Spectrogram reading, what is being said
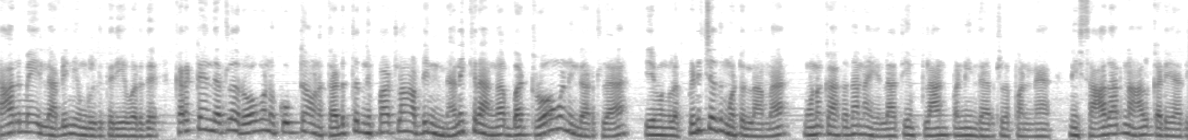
யாருமே இல்லை அப்படின்னு இவங்களுக்கு தெரிய வருது. கரெக்டாக இந்த இடத்துல ரோவனை கூப்பிட்டு அவனை தடுத்து நிப்பாட்டலாம் அப்படின்னு நினைக்கிறாங்க. பட் ரோவன் இந்த இடத்துல இவங்களை பிடிச்சது மட்டும் இல்லாமல் உனக்காக தான் நான் எல்லாத்தையும் பிளான் பண்ணி இந்த இடத்துல பண்ணேன். நீ சாதாரண ஆள் கிடையாது.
